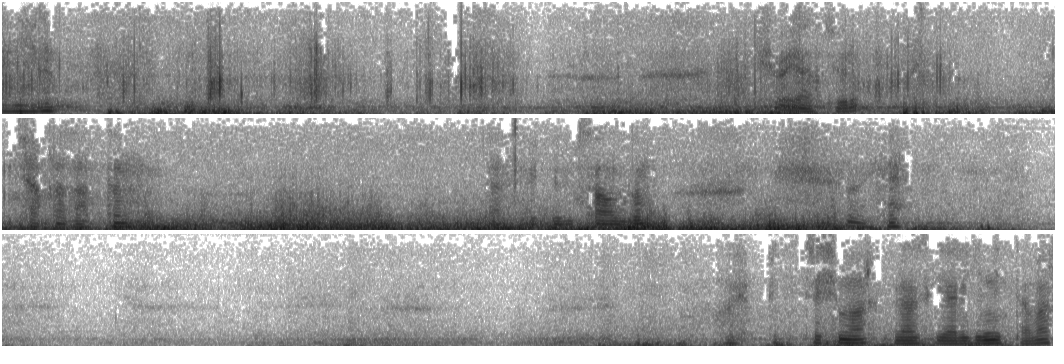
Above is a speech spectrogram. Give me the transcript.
deneyelim. Şöyle atıyorum. Çapraz attım. Yani bekledim saldım. Şöyle. Titreşim var. Biraz gerginlik de var.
